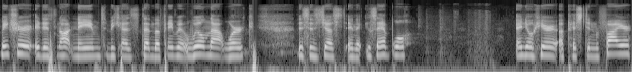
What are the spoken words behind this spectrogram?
Make sure it is not named because then the payment will not work this is just an example. And you'll hear a piston fire.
